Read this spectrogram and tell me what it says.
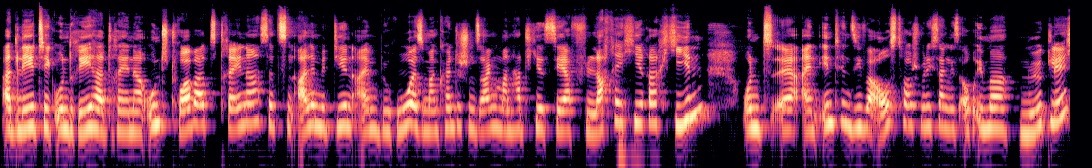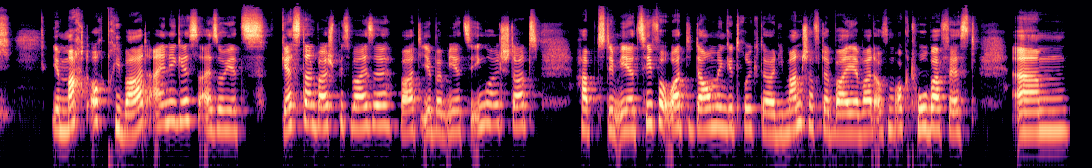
Athletik- und Reha-Trainer und Torwarttrainer sitzen alle mit dir in einem Büro. Also man könnte schon sagen, man hat hier sehr flache Hierarchien und äh, ein intensiver Austausch, würde ich sagen, ist auch immer möglich. Ihr macht auch privat einiges. Also jetzt gestern beispielsweise wart ihr beim ERC Ingolstadt, habt dem ERC vor Ort die Daumen gedrückt, da war die Mannschaft dabei, ihr wart auf dem Oktoberfest. Ähm,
